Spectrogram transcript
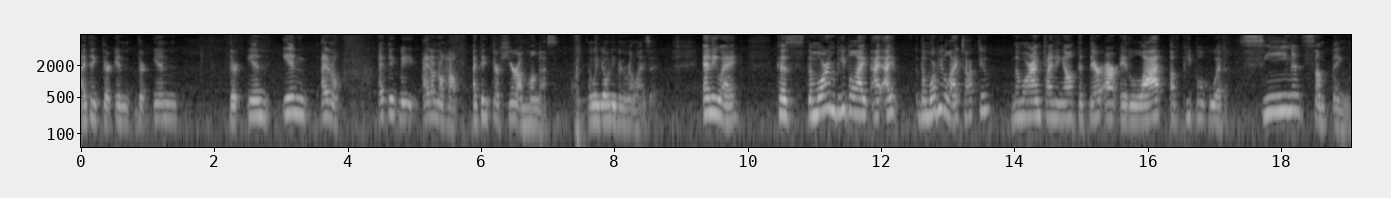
I think they're in. They're in. They're in. In. I don't know. I think we. I don't know how. I think they're here among us, and we don't even realize it. Anyway, because the more people I, I, I, the more people I talk to, the more I'm finding out that there are a lot of people who have seen something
